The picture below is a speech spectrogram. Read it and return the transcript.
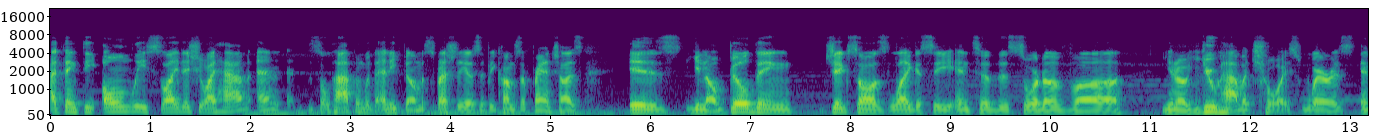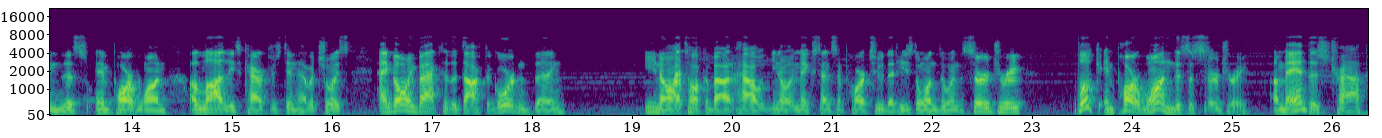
I think the only slight issue I have, and this will happen with any film, especially as it becomes a franchise, is you know building Jigsaw's legacy into this sort of uh, you know you have a choice. Whereas in this in part one a lot of these characters didn't have a choice. And going back to the dr gordon thing you know i talk about how you know it makes sense in part two that he's the one doing the surgery look in part one there's a surgery amanda's trap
